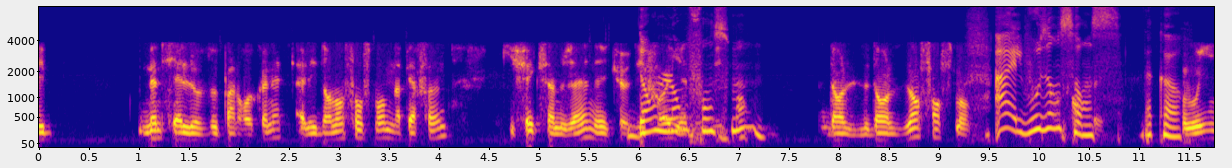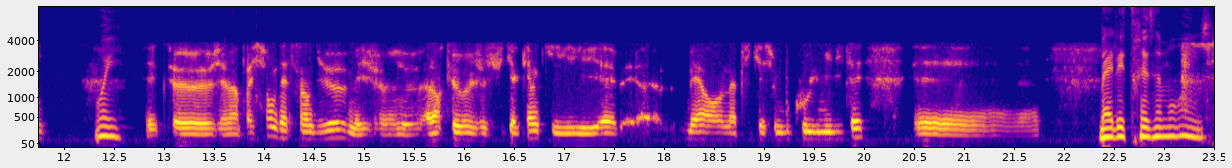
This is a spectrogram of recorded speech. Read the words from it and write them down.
est, même si elle ne veut pas le reconnaître, elle est dans l'enfoncement de la personne qui fait que ça me gêne et que Dans des- l'enfoncement. dans, dans l'encensement. Ah, elle vous encense. D'accord. Oui, Oui. et que j'ai l'impression d'être un dieu, mais je, alors que je suis quelqu'un qui, met en application beaucoup l'humilité. Et... Bah, elle est très amoureuse.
